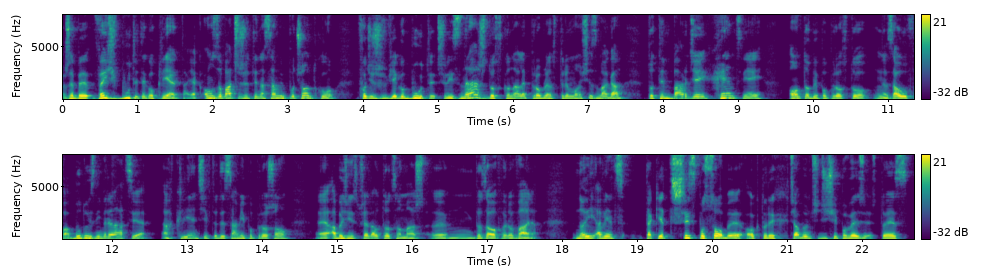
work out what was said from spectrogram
żeby wejść w buty tego klienta. Jak on zobaczy, że Ty na samym początku wchodzisz w jego buty, czyli znasz doskonale problem, z którym on się zmaga, to tym bardziej chętniej on tobie po prostu zaufa. Buduj z nim relacje, a klienci wtedy sami poproszą, e, abyś im sprzedał to, co masz do zaoferowania. No i a więc takie trzy sposoby, o których chciałbym Ci dzisiaj powiedzieć, to jest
